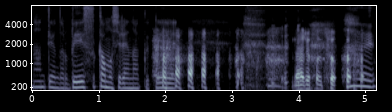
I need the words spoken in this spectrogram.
なんて言うんだろうベースかもしれなくて、なるほど。はい、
